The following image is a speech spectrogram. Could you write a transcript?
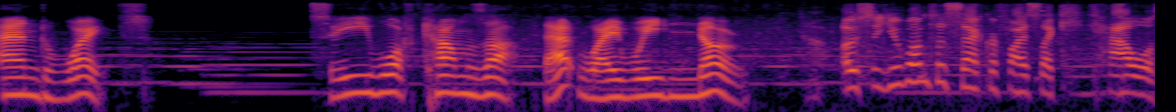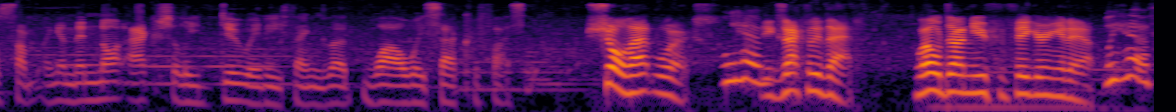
and wait. See what comes up. That way we know. Oh, so you want to sacrifice like a cow or something and then not actually do anything that while we sacrifice it? Sure, that works. We have Exactly that. Well done, you, for figuring it out. we have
